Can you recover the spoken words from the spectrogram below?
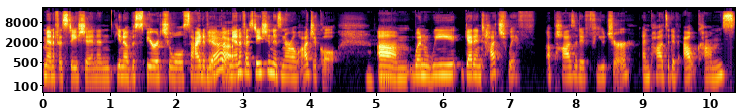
manifestation and you know the spiritual side of yeah. it. But manifestation is neurological. Mm-hmm. Um, when we get in touch with a positive future and positive outcomes,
